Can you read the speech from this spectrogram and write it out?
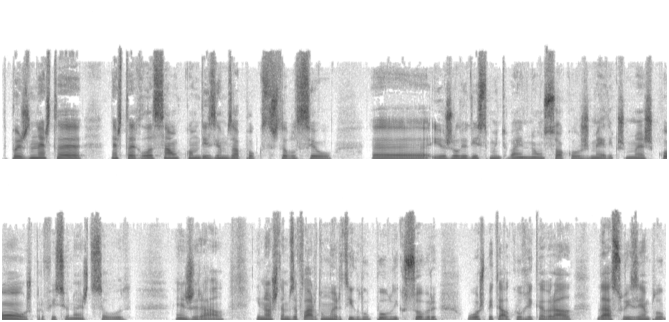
Depois, nesta, nesta relação, como dizíamos há pouco, se estabeleceu, uh, e o Júlio disse muito bem, não só com os médicos, mas com os profissionais de saúde em geral, e nós estamos a falar de um artigo do público sobre o Hospital Corri Cabral, dá-se o exemplo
